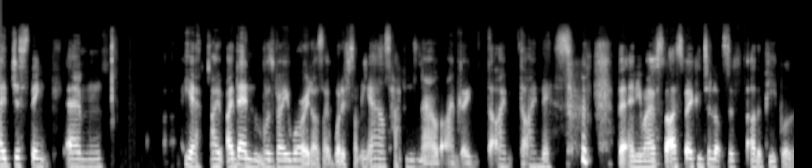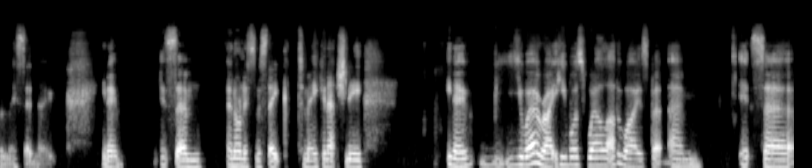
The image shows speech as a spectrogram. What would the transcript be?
I just think um, yeah, I, I then was very worried. I was like, what if something else happens now that I'm going that I that I miss? but anyway, I've, I've spoken to lots of other people, and they said no. You know, it's um, an honest mistake to make, and actually, you know, you were right. He was well otherwise, but um, it's uh,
